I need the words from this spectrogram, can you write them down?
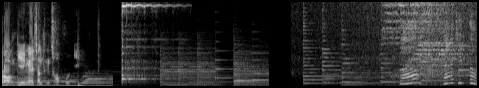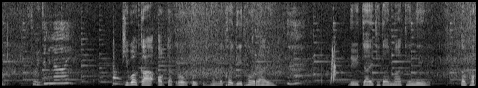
เพราะงี้ไงฉันถึงชอบผู้หญิง ว้าวพระอาทิตย์ตก สวยจังเลย คิดว่าการออกจากโรงฝึกมันไม่ค่อยดีเท่าไหร่ดีใจที่ได้มาที่นี่ ต้องขอบ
